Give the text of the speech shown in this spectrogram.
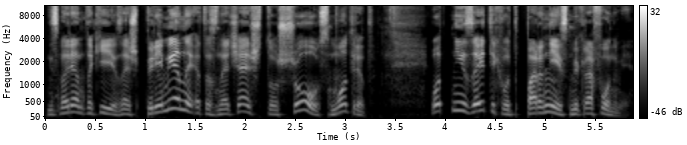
Несмотря на такие, знаешь, перемены, это означает, что шоу смотрят вот не из-за этих вот парней с микрофонами.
